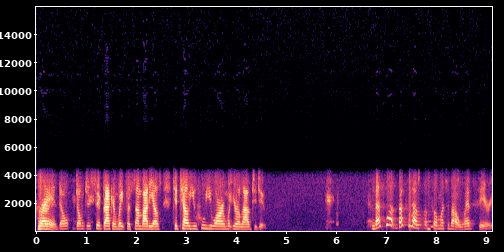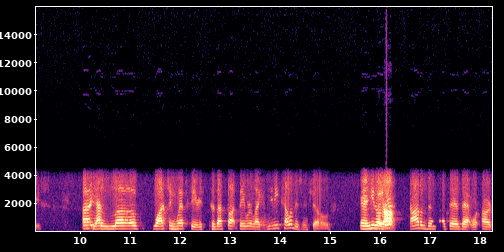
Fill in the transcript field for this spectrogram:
heard Right. and don't don't just sit back and wait for somebody else to tell you who you are and what you're allowed to do. that's what that's what I love so much about web series. I yes. love watching web series because I thought they were like mini television shows, and you know there are. a lot of them out there that were are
